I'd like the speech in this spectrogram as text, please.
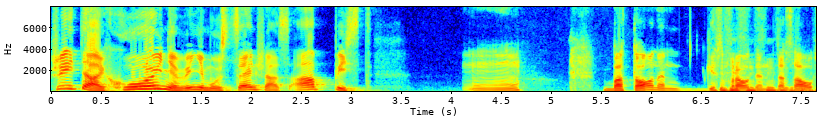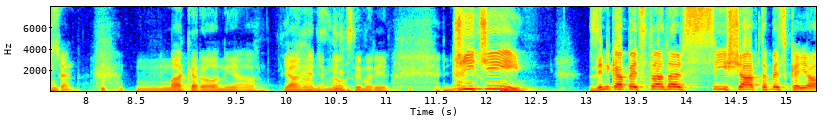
šī tā ir huīņa, viņa mūs cenšas apist. Mm. Batonen, gesprauden, tas ausen. Makaroni, jā, jānoņem no ausīm arī. GG! Zini, kāpēc strādā ar C-sharp? Tāpēc, ka, jā,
